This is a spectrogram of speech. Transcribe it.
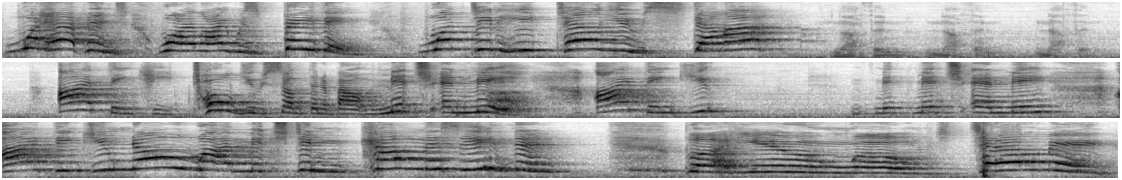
What happened while I was bathing? What did he tell you, Stella? Nothing, nothing, nothing. I think he told you something about Mitch and me. I think you. Mi- Mitch and me. I think you know why Mitch didn't come this evening. But you won't tell me.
